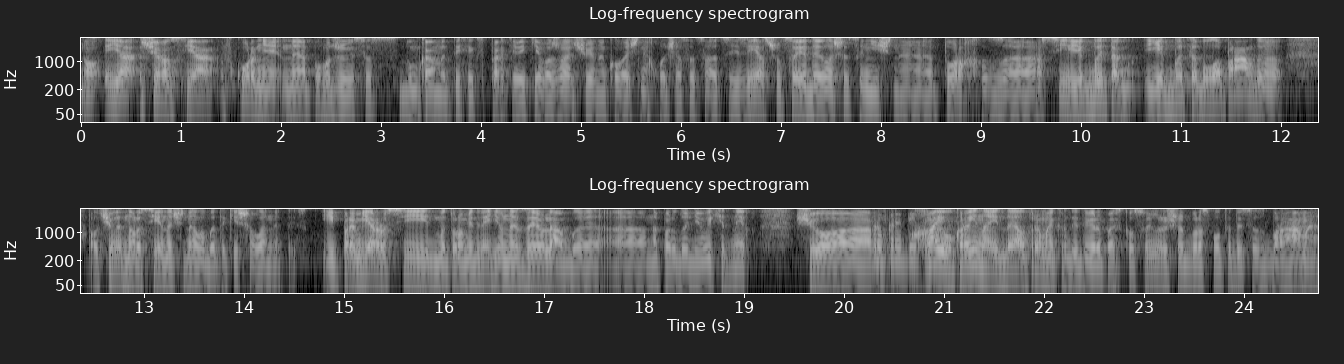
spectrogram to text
Ну я ще раз я в корні не погоджуюся з думками тих експертів, які вважають, що Янукович не хоче асоціації з ЄС, що це іде лише цинічний торг з Росією. Якби так, якби це було правдою, очевидно, Росія не чинила би такий шалений тиск. І прем'єр Росії Дмитро Медведєв не заявляв би е, напередодні вихідних, що хай Україна йде, отримає кредити в Європейського союзу, щоб розплатитися з боргами.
